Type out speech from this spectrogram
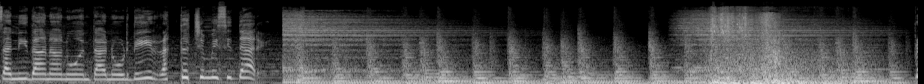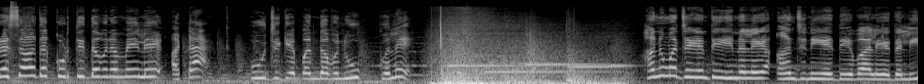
ಸನ್ನಿಧಾನನು ಅಂತ ನೋಡದೆ ರಕ್ತ ಚಿಮ್ಮಿಸಿದ್ದಾರೆ. ಪ್ರಸಾದ ಕೊಡ್ತಿದ್ದವನ ಮೇಲೆ ಅಟ್ಯಾಕ್. ಪೂಜೆಗೆ ಬಂದವನು ಕೊಲೆ. ಹನುಮ ಜಯಂತಿ ಹಿನ್ನೆಲೆ ಆಂಜನೇಯ ದೇವಾಲಯದಲ್ಲಿ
